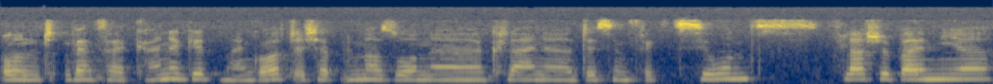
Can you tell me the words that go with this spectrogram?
Und wenn es halt keine gibt, mein Gott, ich habe immer so eine kleine Desinfektionsflasche bei mir.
